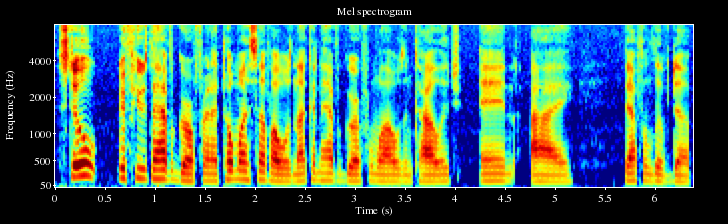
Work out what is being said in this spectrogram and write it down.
still refused to have a girlfriend. I told myself I was not going to have a girlfriend while I was in college, and I definitely lived up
